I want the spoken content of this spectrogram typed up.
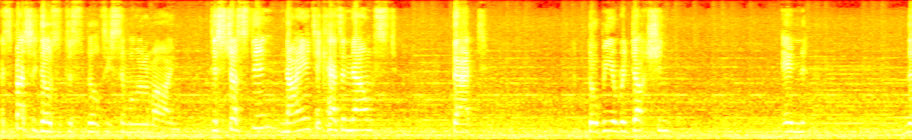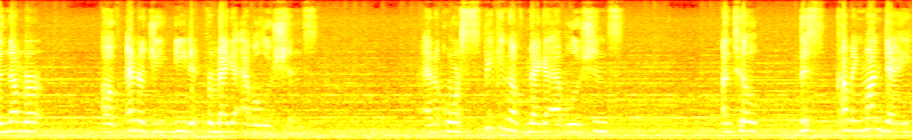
especially those with disabilities similar to mine. This just in, Niantic has announced that there'll be a reduction in the number of energy needed for Mega Evolutions. And of course, speaking of Mega Evolutions, until this coming Monday,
